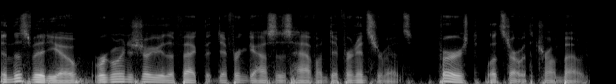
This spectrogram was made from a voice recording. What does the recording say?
In this video, we're going to show you the effect that different gases have on different instruments. First, let's start with the trombone.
